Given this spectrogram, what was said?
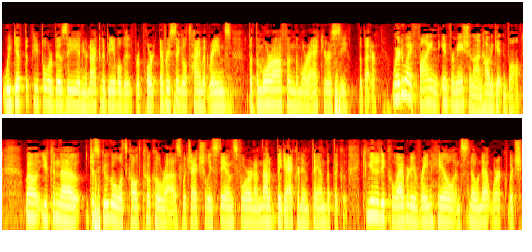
we get that people are busy and you're not going to be able to report every single time it rains, but the more often, the more accuracy, the better. Where do I find information on how to get involved? Well, you can uh, just Google what's called CoCoRaHS, which actually stands for, and I'm not a big acronym fan, but the Community Collaborative Rain, Hail, and Snow Network, which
